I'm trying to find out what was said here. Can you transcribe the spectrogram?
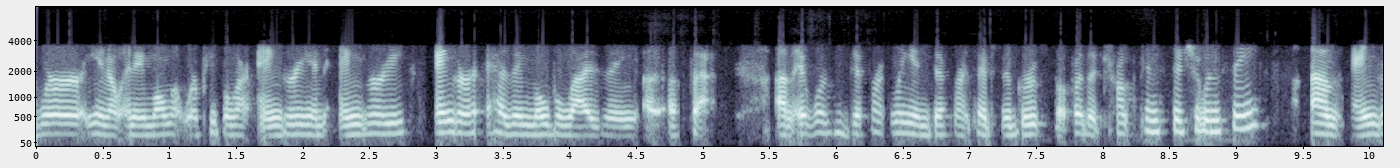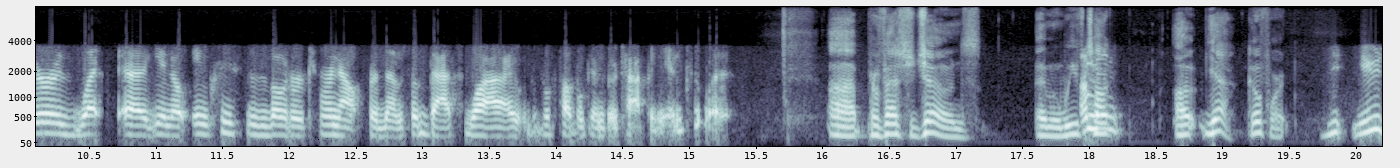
we're, you know, in a moment where people are angry and angry, anger has a mobilizing uh, effect. Um, it works differently in different types of groups, but for the Trump constituency, um, anger is what uh, you know increases voter turnout for them. So that's why the Republicans are tapping into it. Uh, Professor Jones, I mean, we've I talked. Mean, uh, yeah, go for it. You, you,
